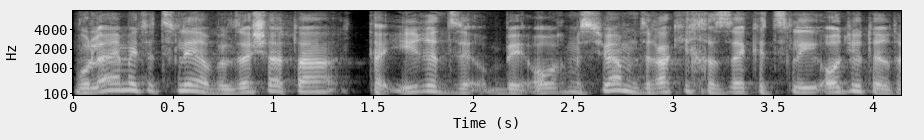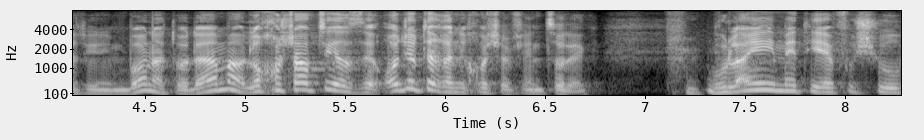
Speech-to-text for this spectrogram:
ואולי האמת אצלי, אבל זה שאתה תאיר את זה באורך מסוים, זה רק יחזק אצלי עוד יותר את הטיעונים. בואנה, אתה יודע מה? לא חשבתי על זה, עוד יותר אני חושב שאני צודק. ואולי האמת היא איפשהו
